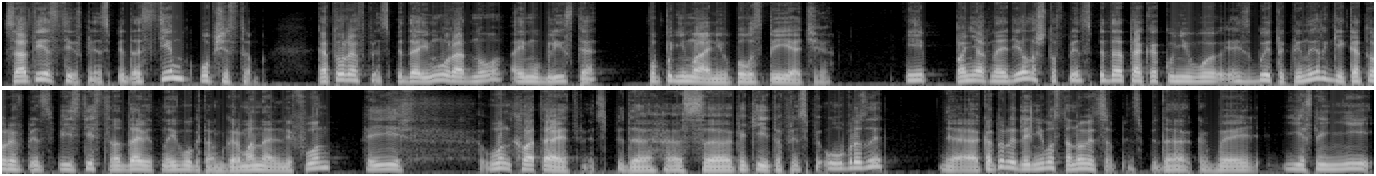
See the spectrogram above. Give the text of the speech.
В соответствии, в принципе, да, с тем обществом, которое, в принципе, да, ему родно, а ему близко по пониманию, по восприятию. И понятное дело, что, в принципе, да, так как у него избыток энергии, которая, в принципе, естественно, давит на его там гормональный фон, и он хватает, в принципе, да, с какие-то, в принципе, образы, э, которые для него становятся, в принципе, да, как бы, если не,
